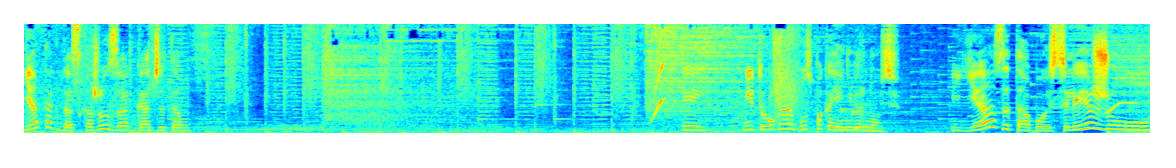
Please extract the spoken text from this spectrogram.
я тогда схожу за гаджетом. Эй, не трогай арбуз, пока я не вернусь. Я за тобой слежу.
